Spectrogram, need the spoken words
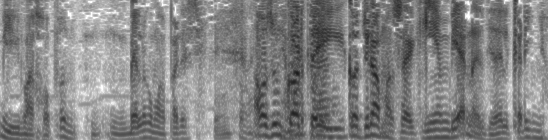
y bajó, pues velo como aparece. Sí. Vamos a un corte y continuamos aquí en Viernes, Día del Cariño.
